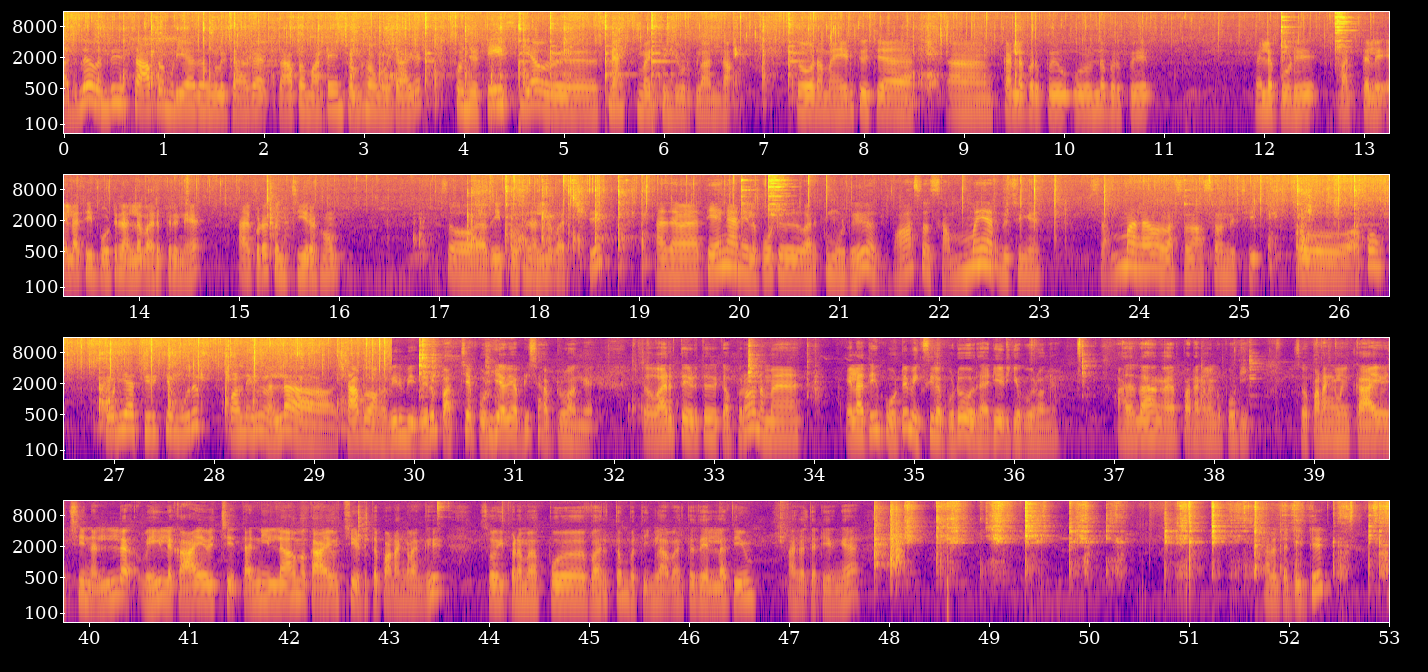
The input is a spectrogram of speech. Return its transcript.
அதில் வந்து சாப்பிட முடியாதவங்களுக்காக சாப்பிட மாட்டேன்னு சொல்கிறவங்களுக்காக கொஞ்சம் டேஸ்டியாக ஒரு ஸ்நாக்ஸ் மாதிரி செஞ்சு கொடுக்கலான்னு தான். ஸோ நம்ம எடுத்து வச்ச கடலைப்பருப்பு உளுந்தப்பருப்பு வெள்ளைப்பூடு வத்தல் எல்லாத்தையும் போட்டு நல்லா வறுத்துருங்க. அது கூட கொஞ்சம் சீரகம். ஸோ அதையும் போட்டு நல்லா வறுத்துட்டு அதை தேங்காய் எண்ணெயில் போட்டு வறுக்கும் போது வாசம் செம்மையாக இருந்துச்சுங்க. செம்மையாக வாசம் வாசம் வந்துச்சு. ஸோ அப்போது பொடியாக திரிக்கும் போது குழந்தைங்களும் நல்லா சாப்பிடுவாங்க. விரும்பி வெறும் பச்சை பொடியாகவே அப்படி சாப்பிட்ருவாங்க ஸோ வறுத்து எடுத்ததுக்கப்புறம் நம்ம எல்லாத்தையும் போட்டு மிக்சியில் போட்டு ஒரு அடி அடிக்க போகிறாங்க அதுதாங்க பனங்கிழங்கு போட்டி. ஸோ பனங்கிழங்கு காய வச்சு நல்ல வெயிலில் காய வச்சு தண்ணி இல்லாமல் காய வச்சு எடுத்த பனங்கிழங்கு. ஸோ இப்போ நம்ம பொ வருத்தம் பார்த்திங்களா? வறுத்தது எல்லாத்தையும் அதில் தட்டிடுங்க அதில் தட்டிட்டு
